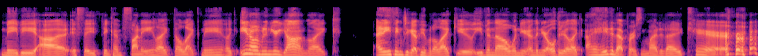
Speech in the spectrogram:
Maybe uh if they think I'm funny, like they'll like me. Like you know, when you're young, like anything to get people to like you, even though when you're and then you're older, you're like, I hated that person. Why did I care?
